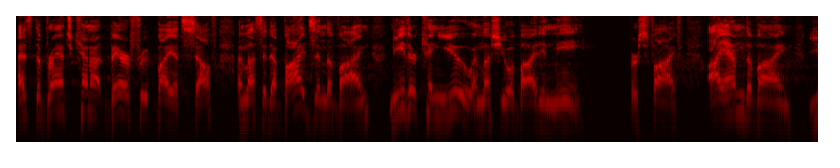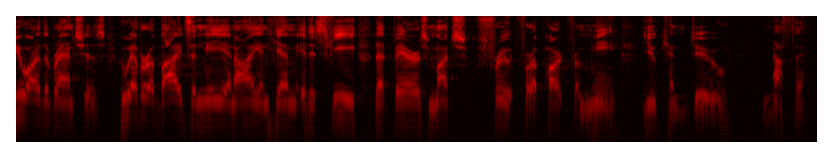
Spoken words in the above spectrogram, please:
As the branch cannot bear fruit by itself unless it abides in the vine, neither can you unless you abide in me. Verse 5 I am the vine, you are the branches. Whoever abides in me and I in him, it is he that bears much fruit, for apart from me, you can do nothing.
